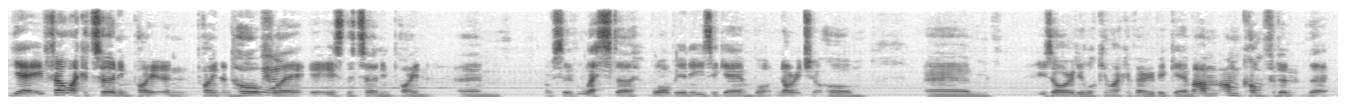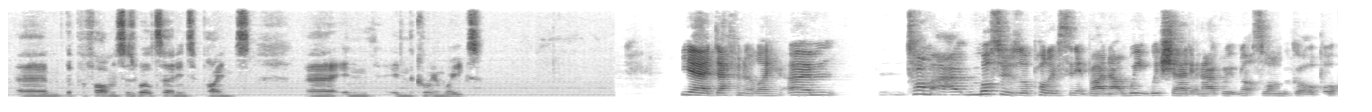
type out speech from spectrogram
yeah, it felt like a turning point and point, and hopefully yeah. it is the turning point. Um, obviously, Leicester won't be an easy game, but Norwich at home um, is already looking like a very big game. I'm, I'm confident that um, the performances will turn into points uh, in in the coming weeks. Yeah, definitely. Um, Tom, I, most of us will probably have seen it by now. We we shared it in our group not so long ago. But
